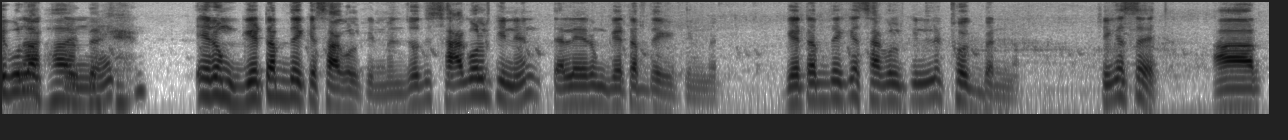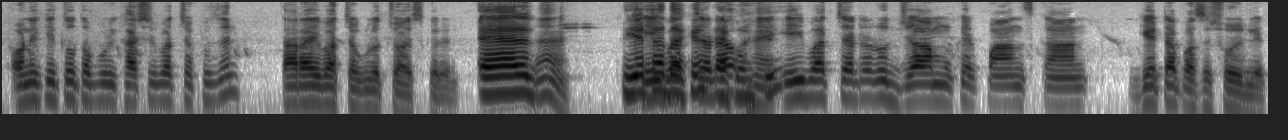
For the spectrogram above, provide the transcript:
এগুলা ভাই দেখেন। এরম গেট আপ দেখে ছাগল কিনবেন। যদি ছাগল কিনেন তাহলে এরম গেট আপ দেখে কিনবেন। গেট আপ দেখে ছাগল কিনলে ঠকবেন না। ঠিক আছে? আর অনেকেই তোতাপুরি খাসির বাচ্চা খুঁজেন তারা এই বাচ্চাগুলো চয়েস করেন। হ্যাঁ? এটা এই দেখেন হ্যাঁ, এই বাচ্চাটারও যা মুখের পাঁচ কান গেট আপ আছে শরীরের।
